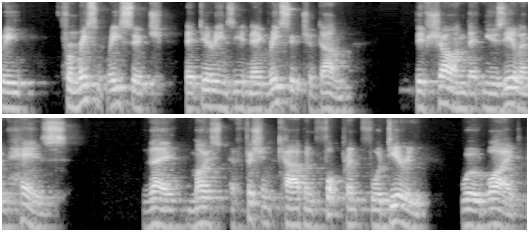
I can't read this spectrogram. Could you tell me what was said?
we, from recent research that Dairy NZ and Ag Research have done, they've shown that New Zealand has the most efficient carbon footprint for dairy worldwide.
